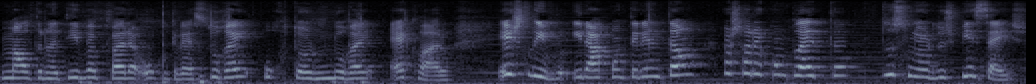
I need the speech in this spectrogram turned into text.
uma alternativa para o regresso do rei, o retorno do rei, é claro. Este livro irá conter então a história completa do Senhor dos Pincéis.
